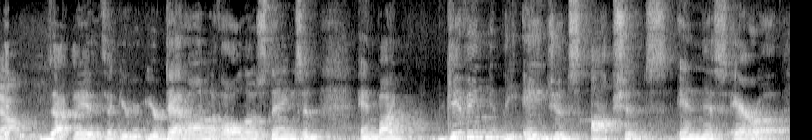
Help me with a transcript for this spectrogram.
Now, exactly, it's like you're, you're dead on with all those things, and and by giving the agents options in this era,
